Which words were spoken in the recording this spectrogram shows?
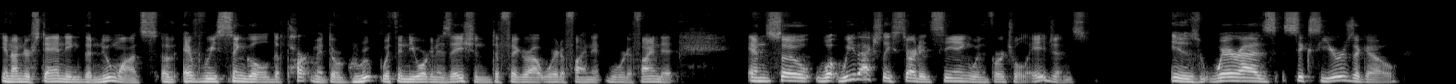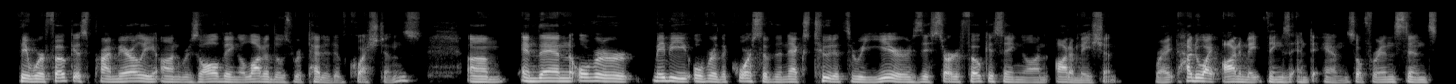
in understanding the nuance of every single department or group within the organization to figure out where to find it, where to find it. And so, what we've actually started seeing with virtual agents is whereas six years ago, they were focused primarily on resolving a lot of those repetitive questions. Um, and then over maybe over the course of the next two to three years, they started focusing on automation right? How do I automate things end to end? So, for instance,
